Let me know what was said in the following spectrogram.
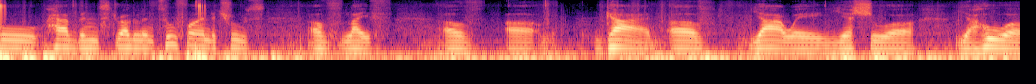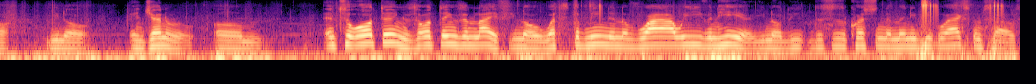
who have been struggling to find the truths of life, of uh, God, of Yahweh, Yeshua, Yahuwah, you know, in general. Um, and to all things, all things in life, you know, what's the meaning of why are we even here? You know, th- this is a question that many people ask themselves.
